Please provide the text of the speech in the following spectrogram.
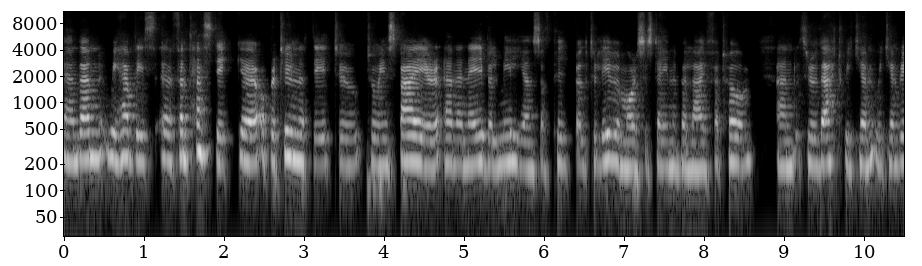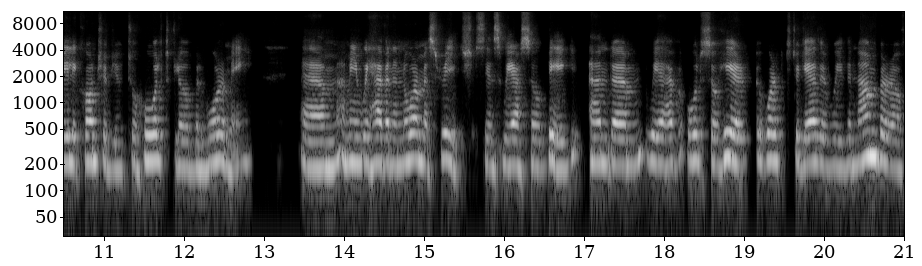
and then we have this uh, fantastic uh, opportunity to, to inspire and enable millions of people to live a more sustainable life at home. And through that, we can, we can really contribute to halt global warming. Um, I mean, we have an enormous reach since we are so big. And um, we have also here worked together with a number of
